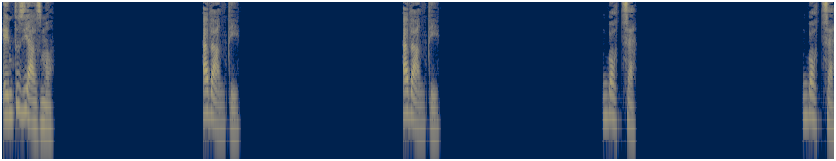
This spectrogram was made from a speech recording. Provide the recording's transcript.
Entusiasmo. Avanti. Avanti. Bozza. Bozza.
